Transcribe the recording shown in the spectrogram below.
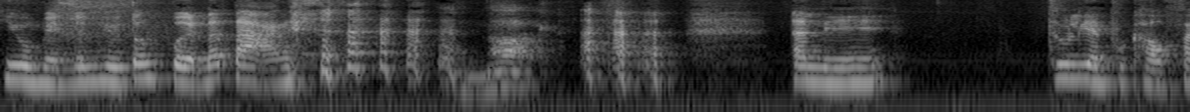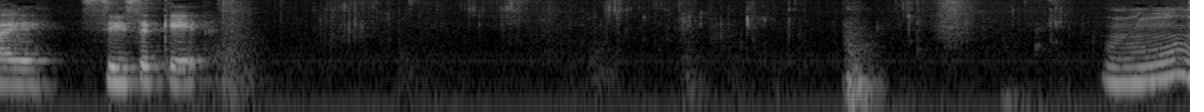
ฮิวเหม็นจนฮิวต้องเปิดหน้าต่าง Knock. อันนี้ ทุเรียนภูเขาไฟสีสะเกต อืม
